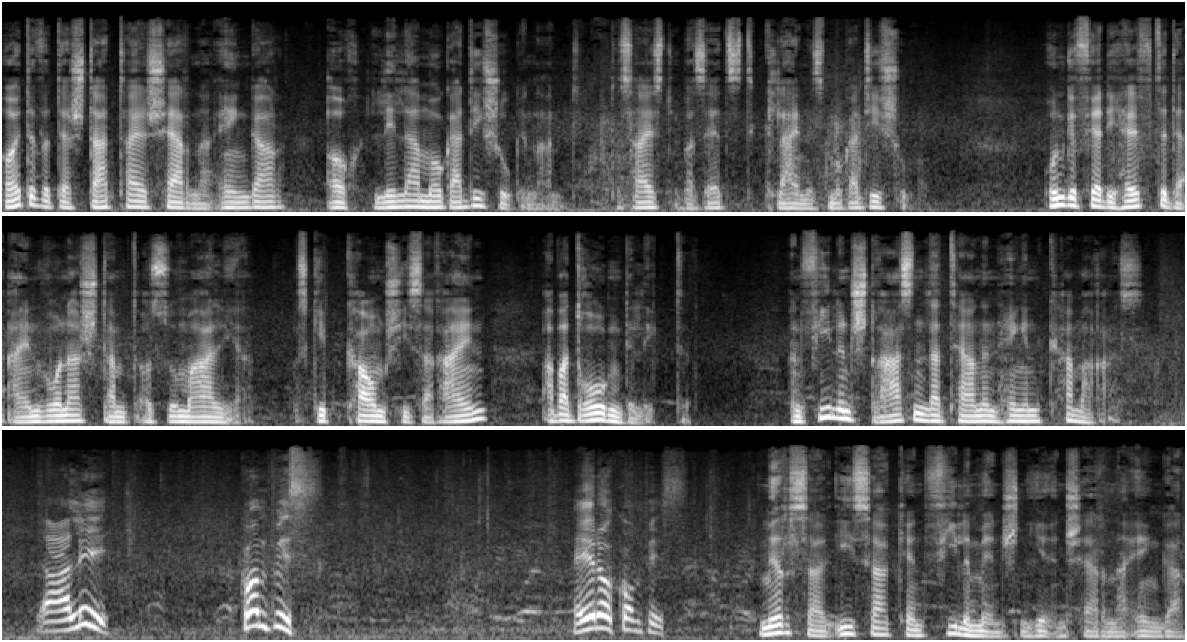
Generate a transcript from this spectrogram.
Heute wird der Stadtteil Scherna Engar auch Lilla Mogadischu genannt, das heißt übersetzt kleines Mogadischu. Ungefähr die Hälfte der Einwohner stammt aus Somalia. Es gibt kaum Schießereien, aber Drogendelikte. An vielen Straßenlaternen hängen Kameras. Ali, Kompis. Hero Kompis. Mirsal Isa kennt viele Menschen hier in Scherna Engar.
